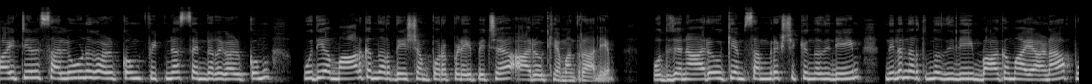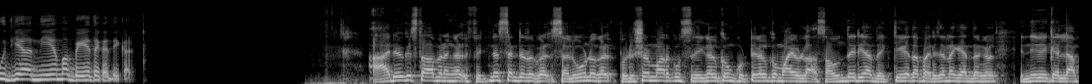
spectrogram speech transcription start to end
കുവൈറ്റിൽ സലൂണുകൾക്കും ഫിറ്റ്നസ് സെന്ററുകൾക്കും പുതിയ മാർഗനിർദ്ദേശം പുറപ്പെടുവിപ്പിച്ച് ആരോഗ്യ മന്ത്രാലയം. പൊതുജനാരോഗ്യം സംരക്ഷിക്കുന്നതിന്റെയും നിലനിർത്തുന്നതിന്റെയും ഭാഗമായാണ് പുതിയ നിയമ ഭേദഗതികൾ. ആരോഗ്യ സ്ഥാപനങ്ങൾ ഫിറ്റ്നസ് സെന്ററുകൾ സലൂണുകൾ പുരുഷന്മാർക്കും സ്ത്രീകൾക്കും കുട്ടികൾക്കുമായുള്ള സൗന്ദര്യ വ്യക്തിഗത പരിചരണ കേന്ദ്രങ്ങൾ എന്നിവയ്ക്കെല്ലാം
